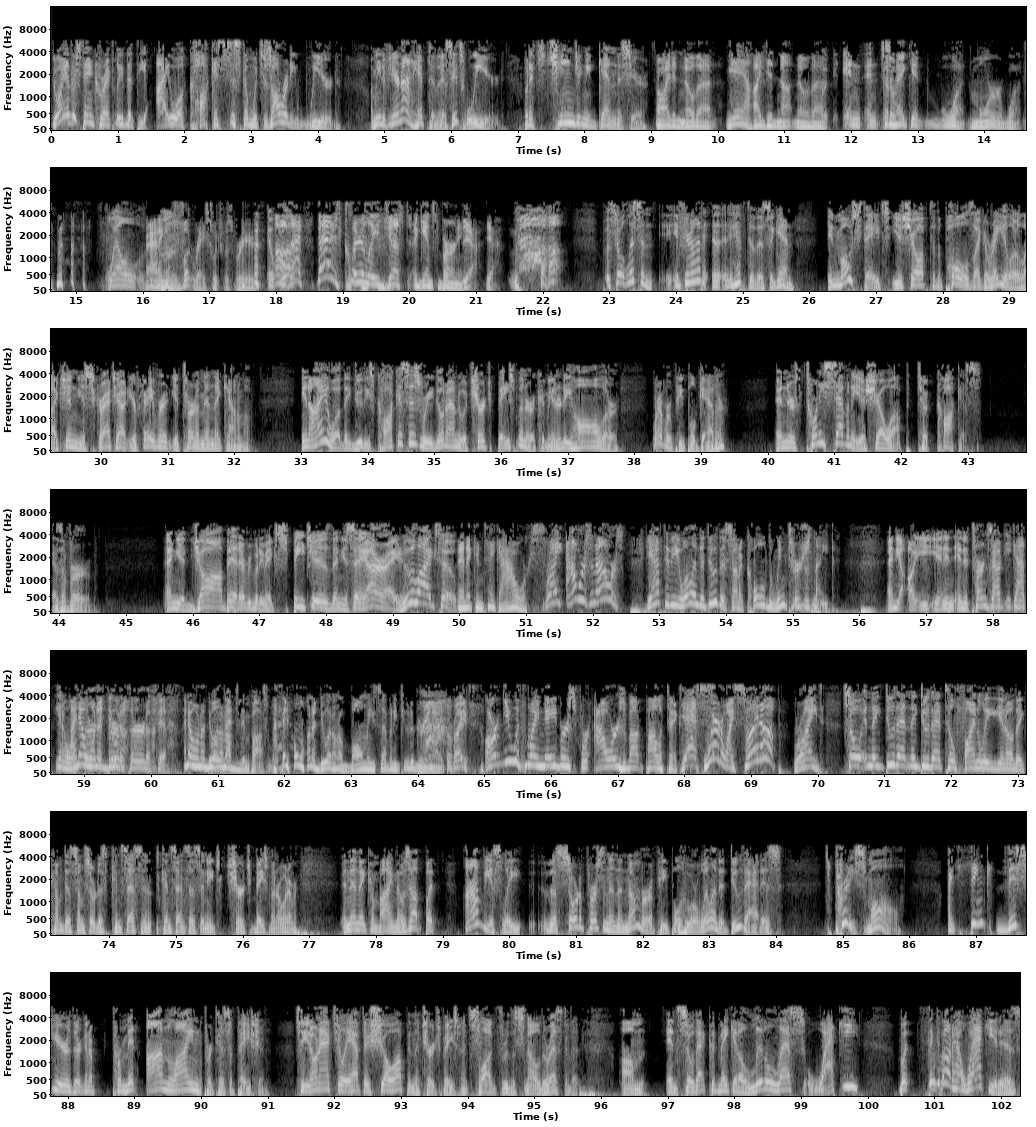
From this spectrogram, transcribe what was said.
do I understand correctly that the Iowa caucus system, which is already weird, I mean, if you're not hip to this, it's weird, but it's changing again this year. Oh, I didn't know that. Yeah. I did not know that. and and To so, make it what more what? well, Adding mm, a foot race, which was weird. it- oh, well, that that is clearly just against Bernie. yeah, yeah. So listen, if you're not uh, hip to this, again, in most states, you show up to the polls like a regular election. You scratch out your favorite, you turn them in, they count them up. In Iowa, they do these caucuses where you go down to a church basement or a community hall or wherever people gather, and there's 27 of you show up to caucus as a verb. And you jaw a bit, everybody makes speeches, then you say, all right, who likes who? And it can take hours. Right, hours and hours. You have to be willing to do this on a cold winter's night. And you, uh, you and, and it turns out you got you know a I don't wanna a do third, it a third, a fifth. I don't want to do well, it on that's a impossible. I don't want to do it on a balmy 72 degree night. right. Argue with my neighbors for hours about politics. Yes. Where do I sign up? Right. So, and they do that, and they do that till finally, you know, they come to some sort of consensus, consensus in each church basement or whatever, and then they combine those up. But obviously, the sort of person and the number of people who are willing to do that is it's pretty small. I think this year they're going to permit online participation. So you don't actually have to show up in the church basement, slog through the snow, the rest of it. Um, and so that could make it a little less wacky. But think about how wacky it is,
